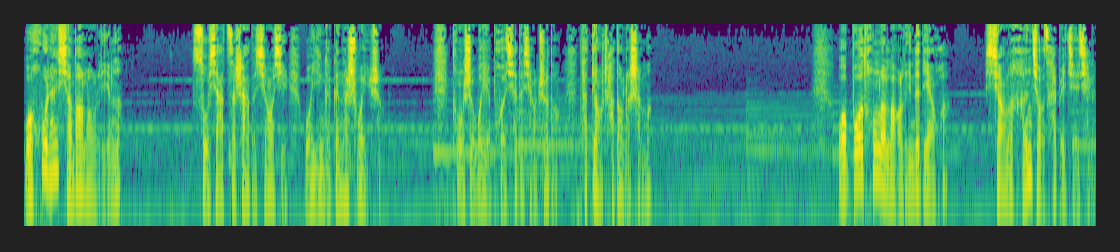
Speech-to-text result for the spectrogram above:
我忽然想到老林了，苏夏自杀的消息，我应该跟他说一声。同时，我也迫切的想知道他调查到了什么。我拨通了老林的电话。响了很久才被接起来。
